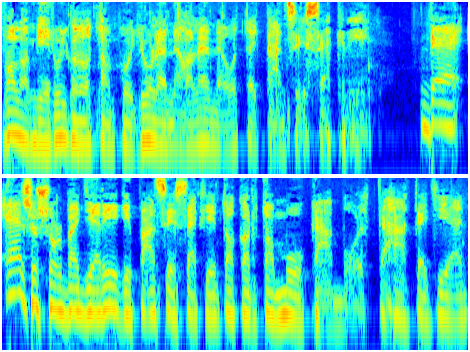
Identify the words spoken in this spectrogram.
valamiért úgy gondoltam, hogy jó lenne, ha lenne ott egy páncészekrény de elsősorban egy ilyen régi páncélszekrényt akartam mókából, tehát egy ilyen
